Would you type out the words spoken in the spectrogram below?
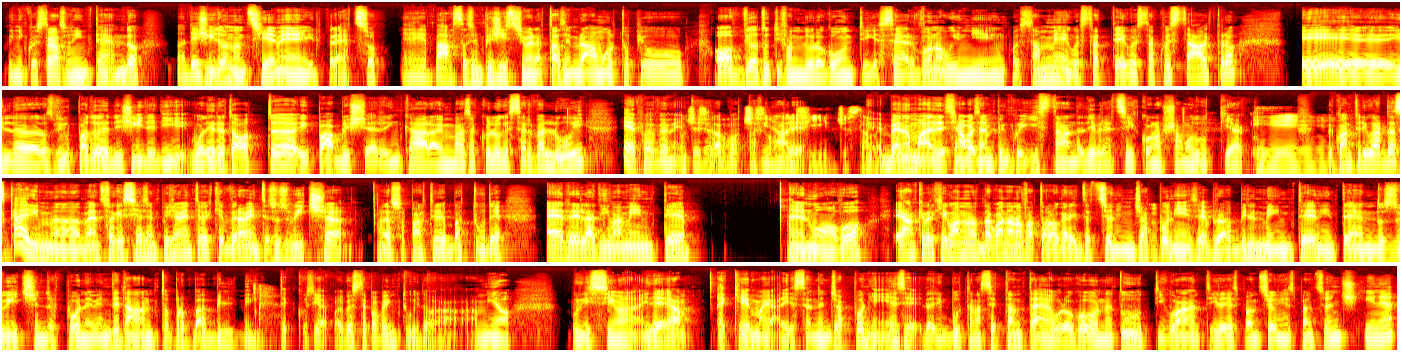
quindi in questo caso Nintendo, decidono insieme il prezzo. E basta, semplicissimo. In realtà sembrava molto più ovvio, tutti fanno i loro conti che servono, quindi questo a me, questo a te, questo a quest'altro. E il, lo sviluppatore decide di volere tot, il publisher incara in base a quello che serve a lui e poi ovviamente c'è la botta finale. Fee, e bene o male siamo esempio in quegli standard dei prezzi che conosciamo tutti. Ecco. E... Per quanto riguarda Skyrim, penso che sia semplicemente perché veramente su Switch, adesso a parte le battute, è relativamente eh, nuovo. E anche perché quando, da quando hanno fatto la localizzazione in giapponese, mm. probabilmente Nintendo Switch in Giappone vende tanto, probabilmente così è. Poi questo è proprio intuito, a, a mia purissima idea è che magari essendo in giapponese la ributtano a 70 euro con tutti quanti le espansioni e espansioncine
